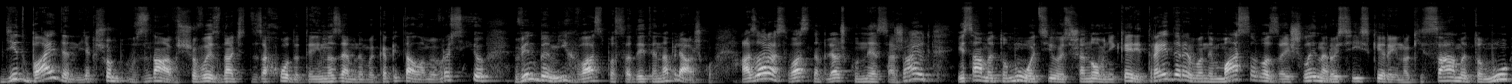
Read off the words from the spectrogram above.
дід Байден, якщо б знав, що ви, значить, заходите іноземними капіталами в Росію, він би міг вас посадити на пляшку. А зараз вас на пляшку не сажають, і саме тому оці ось шановні керрі-трейдери вони масово зайшли на російський ринок, і саме тому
